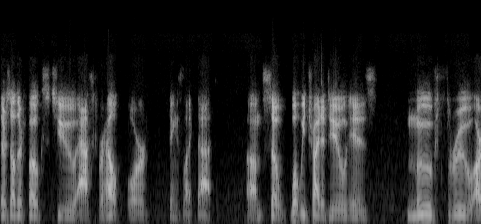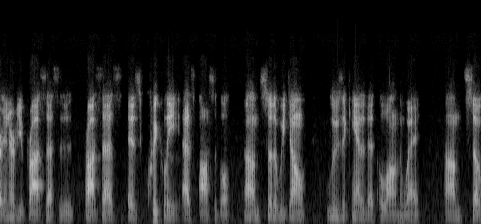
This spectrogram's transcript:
There's other folks to ask for help or things like that. Um, so what we try to do is move through our interview processes process as quickly as possible um, so that we don't lose a candidate along the way. Um, so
